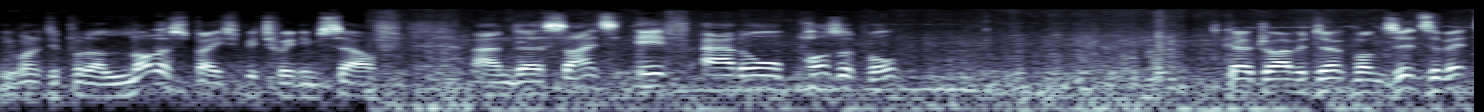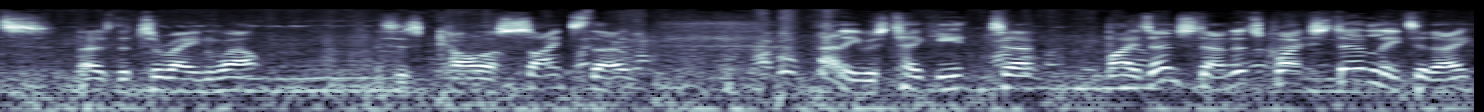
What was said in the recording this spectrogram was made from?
He wanted to put a lot of space between himself and uh, Sainz, if at all possible. Co-driver Dirk von Zitzewitz knows the terrain well. This is Carlos Sainz, though, and he was taking it uh, by his own standards quite steadily today.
